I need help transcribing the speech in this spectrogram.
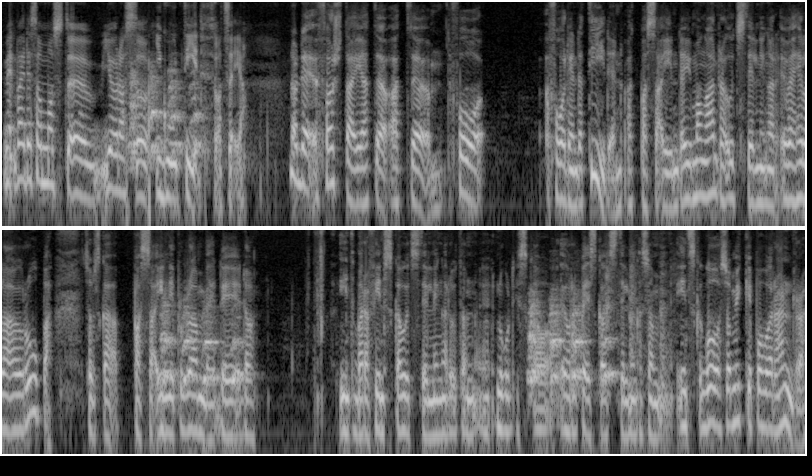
Men vad är det som måste uh, göras i god tid så att säga? No, det första är att, att uh, få, få den där tiden att passa in. Det är ju många andra utställningar över hela Europa som ska passa in i programmet. Det är då inte bara finska utställningar utan eh, nordiska och europeiska utställningar som inte ska gå så mycket på varandra.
